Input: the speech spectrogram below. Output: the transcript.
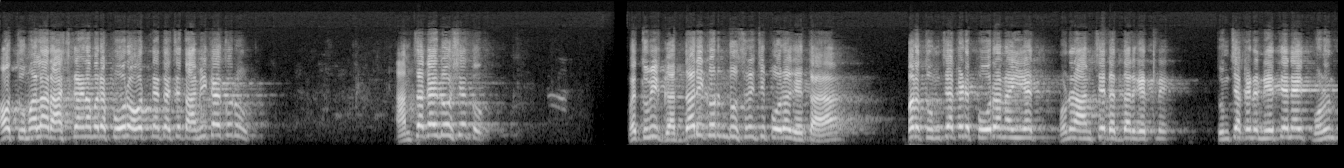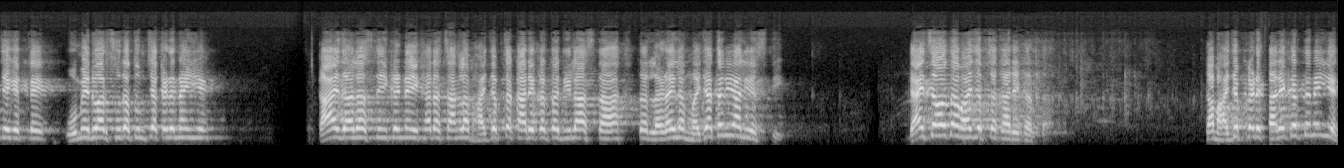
अहो तुम्हाला राजकारणामध्ये पोरं होत नाही त्याच्यात आम्ही काय करू? आमचा काय दोष येतो? मग तुम्ही गद्दारी करून दुसऱ्याची पोरं घेता? बरं तुमच्याकडे पोरं नाही आहेत म्हणून आमचे गद्दार घेतले. तुमच्याकडे नेते नाहीत म्हणून ते घेतले. उमेदवार सुद्धा तुमच्याकडे नाहीये. काय झालं असतं? इकडनं एखादा चांगला भाजपचा कार्यकर्ता दिला असता तर लढाईला मजा तरी आली असती. द्यायचा होता भाजपचा कार्यकर्ता. का भाजपकडे कार्यकर्ते नाहीयेत?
